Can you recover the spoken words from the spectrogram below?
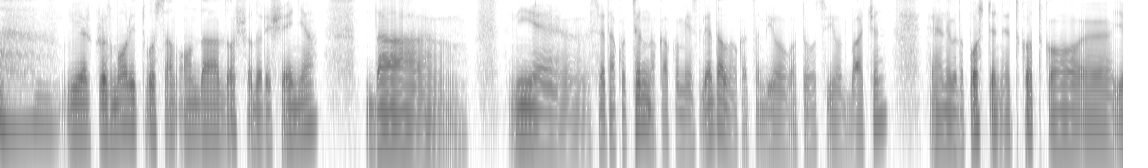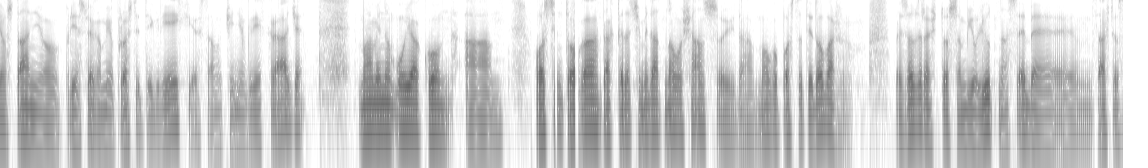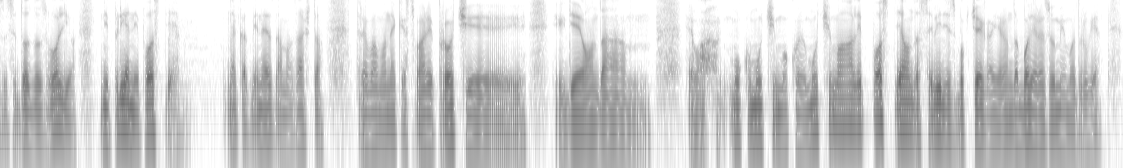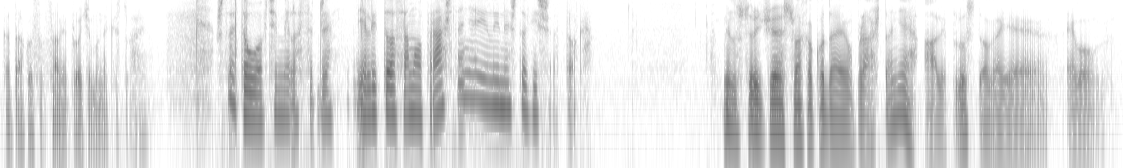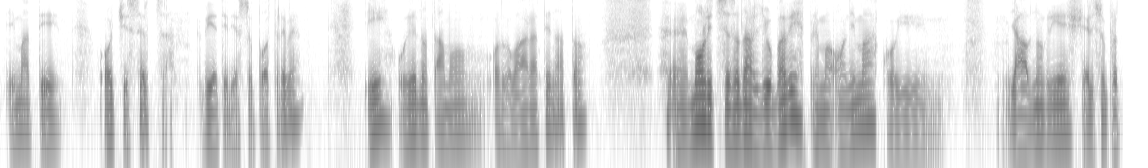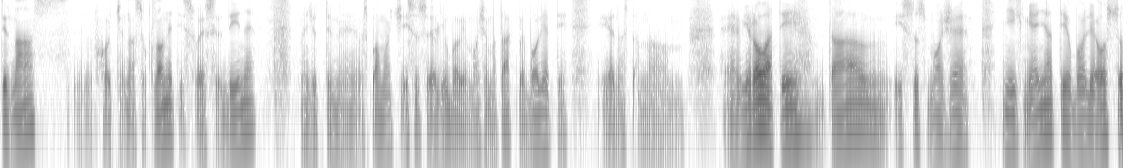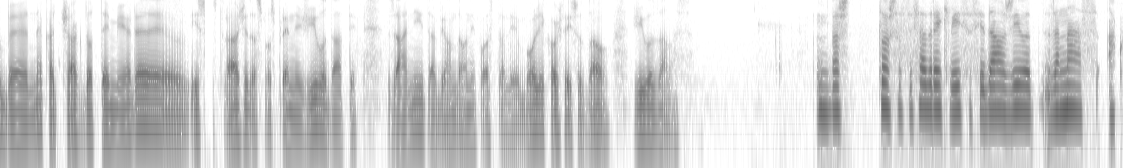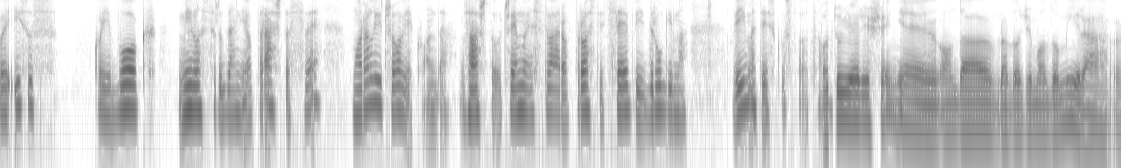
jer kroz molitvu sam onda došao do rješenja da nije sve tako crno kako mi je izgledalo kad sam bio gotovo svi odbačen, e, nego da postoji netko tko e, je ostanio prije svega mi oprostiti grijeh jer sam učinio grijeh krađe maminom ujaku, a osim toga dakle, da će mi dati novu šansu i da mogu postati dobar bez obzira što sam bio ljut na sebe, zašto sam se to dozvolio, ni prije ni poslije. Nekad mi ne znamo zašto trebamo neke stvari proći i, gdje onda evo, muku mučimo koju mučimo, ali poslije onda se vidi zbog čega, jer onda bolje razumijemo druge kad tako sami prođemo neke stvari. Što je to uopće milosrđe? Je li to samo opraštanje ili nešto više od toga? Milosrđe svakako da je opraštanje, ali plus toga je evo, imati oči srca, vidjeti gdje su potrebe i ujedno tamo odgovarati na to. E, moliti se za dar ljubavi prema onima koji javno griješe ili su protiv nas, hoće nas ukloniti svoje sredine. Međutim, e, uz pomoć Isusove ljubavi možemo takve boljeti i jednostavno e, vjerovati da Isus može njih mijenjati u bolje osobe. Nekad čak do te mjere Isus traži da smo spremni život dati za njih, da bi onda oni postali bolji kao što je Isus dao život za nas. Baš to što ste sad rekli, Isus je dao život za nas. Ako je Isus koji je Bog, milosrdan i oprašta sve, mora li čovjek onda? Zašto? U čemu je stvar? Oprostiti sebi i drugima? Vi imate iskustva o tome? Pa tu je rješenje onda da dođemo do mira. E,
